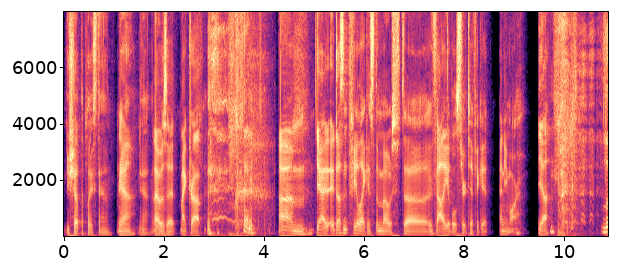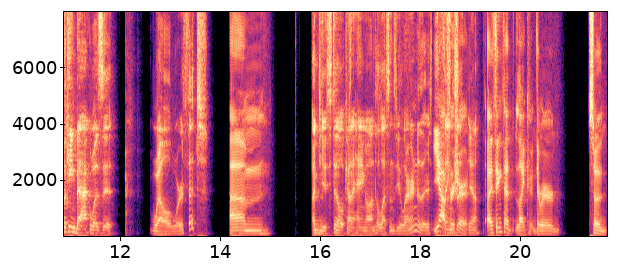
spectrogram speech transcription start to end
You shut the place down. yeah, Yeah. that was it. Mic drop. um, yeah, it doesn't feel like it's the most uh, valuable certificate anymore. Yeah. Looking back, was it well worth it? Um, Uh, do you still kind of hang on to lessons you learned? There's Yeah, for that- sure. yeah. I think that like there were so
